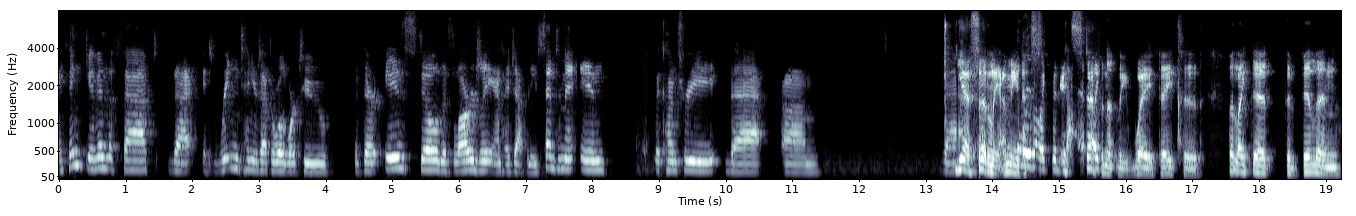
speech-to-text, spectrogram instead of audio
I think given the fact that it's written 10 years after World War II, that there is still this largely anti-Japanese sentiment in the country that um that yeah, certainly. I mean, it's, like, the it's like- definitely way dated, but like the the villain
